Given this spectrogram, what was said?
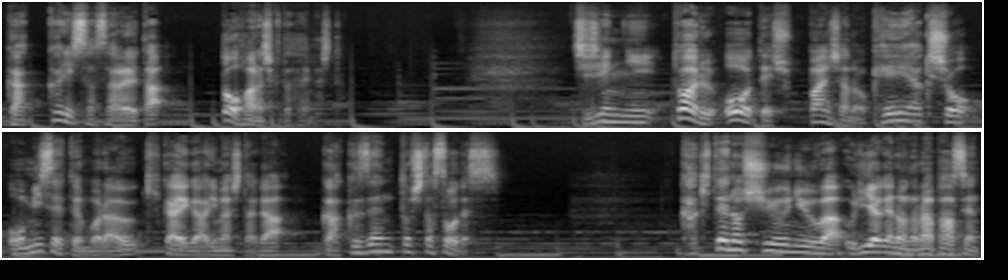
がっかりさせられたとお話しくださいました知人にとある大手出版社の契約書を見せてもらう機会がありましたが愕然としたそうです。書き手の収入は売上の7%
